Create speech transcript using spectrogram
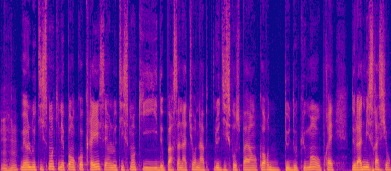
Mhm. Mais un lotissement qui n'est pas encore créé, c'est un lotissement qui, de par sa nature, n'a- ne dispose pas encore de documents auprès de l'administration.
